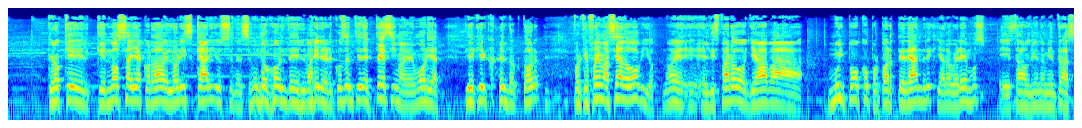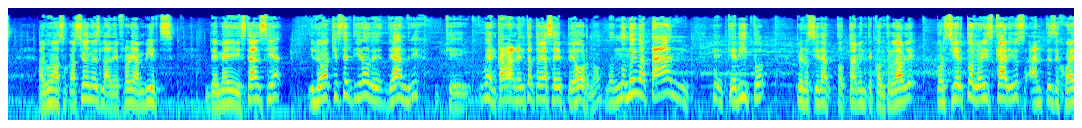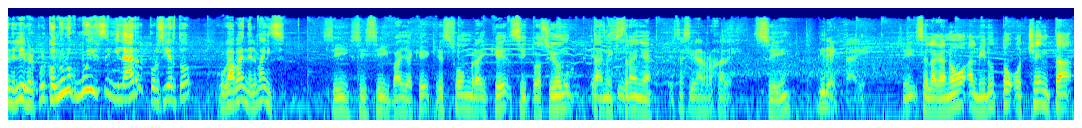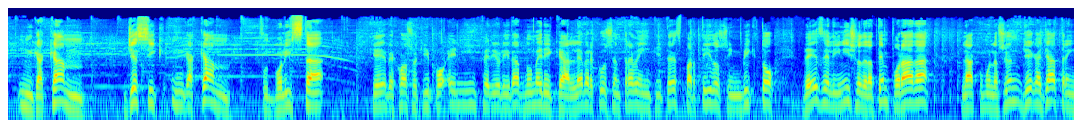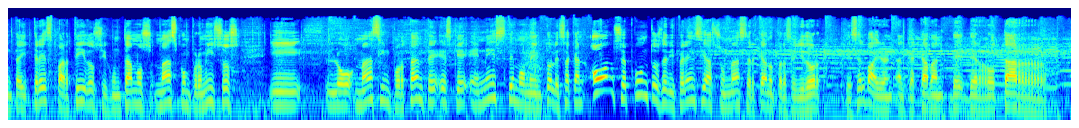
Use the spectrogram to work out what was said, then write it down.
creo que el que no se haya acordado de Loris Karius en el segundo gol del Bayer Leverkusen tiene pésima memoria. Tiene que ir con el doctor porque fue demasiado obvio. ¿no? El, el disparo llevaba muy poco por parte de Andrich, ya lo veremos. Eh, estábamos viendo mientras algunas ocasiones la de Florian Wirtz de media distancia. Y luego aquí está el tiro de, de Andrich, que bueno, en cámara lenta todavía se ve peor, ¿no? No, no, no iba tan quedito pero sí era totalmente controlable. Por cierto, Loris Karius, antes de jugar en el Liverpool, con un look muy similar, por cierto, jugaba en el Mainz. Sí, sí, sí, vaya, qué, qué sombra y qué situación tan Esta sí- extraña. Esta sí era roja de Sí, directa, eh. Sí, se la ganó al minuto 80 Ngakam, Jessic Ngakam, futbolista que dejó a su equipo en inferioridad numérica. Leverkusen trae 23 partidos invicto desde el inicio de la temporada. La acumulación llega ya a 33 partidos si juntamos más compromisos y lo más importante es que en este momento le sacan 11 puntos de diferencia a su más cercano perseguidor, que es el Bayern, al que acaban de derrotar.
